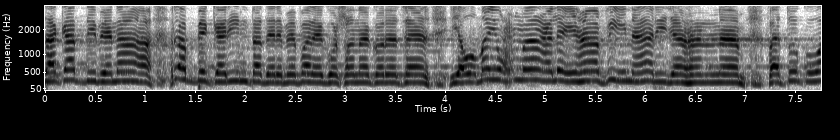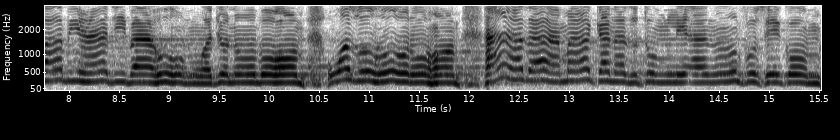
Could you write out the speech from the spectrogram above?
জাকাত দিবে না, রব্বে করিম তাদের ব্যাপারে ঘোষণা করেছেন ওয়া জুনুবুহুম ওয়া أنفسكم لأنفسكم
